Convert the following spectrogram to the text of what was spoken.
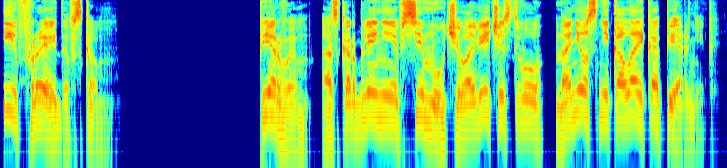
и фрейдовском. Первым оскорбление всему человечеству нанес Николай Коперник –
